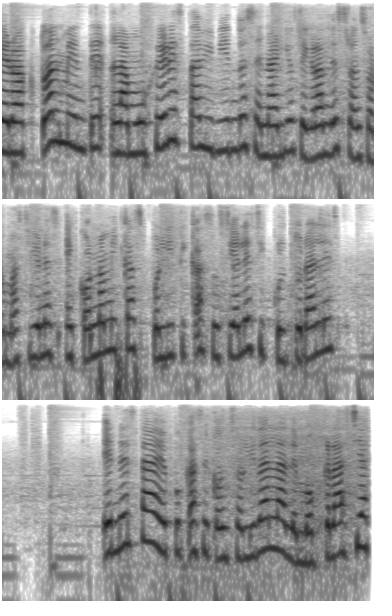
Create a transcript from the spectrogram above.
pero actualmente la mujer está viviendo escenarios de grandes transformaciones económicas, políticas, sociales y culturales. En esta época se consolida la democracia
